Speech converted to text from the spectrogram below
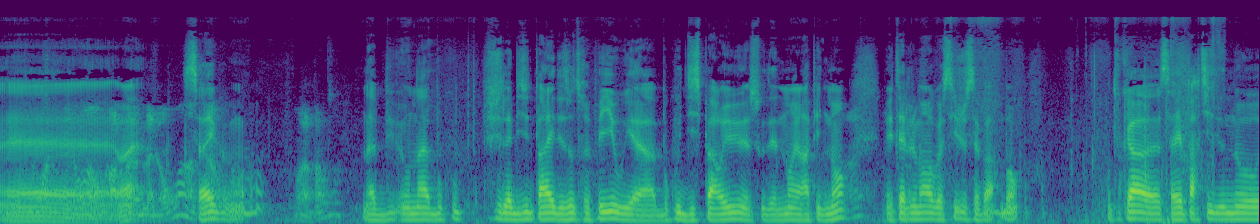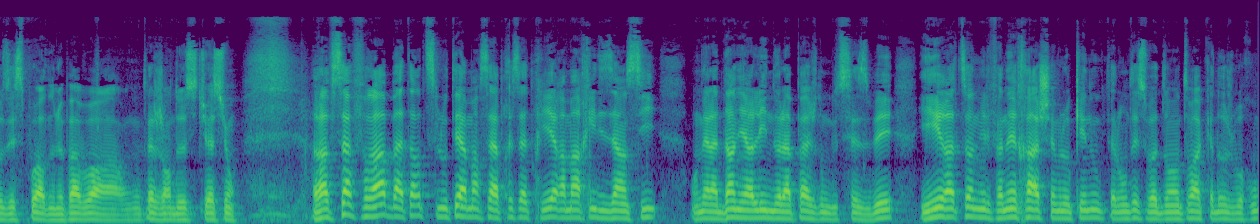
Euh, pas. C'est vrai on qu'on On pas a, on a beaucoup plus l'habitude de parler des autres pays où il y a beaucoup de disparus euh, soudainement et rapidement. Mais peut-être le Maroc aussi, je sais pas. Bon. En tout cas, euh, ça fait partie de nos espoirs de ne pas avoir à rencontrer ce genre de situation. Rav Safra, Batar Tzlouté à Marseille, après cette prière, Amari disait ainsi, on est à la dernière ligne de la page, donc 16b, Yiratzon milfanecha Hashem lokenu, ta volonté soit toi, Kadosh Borou,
